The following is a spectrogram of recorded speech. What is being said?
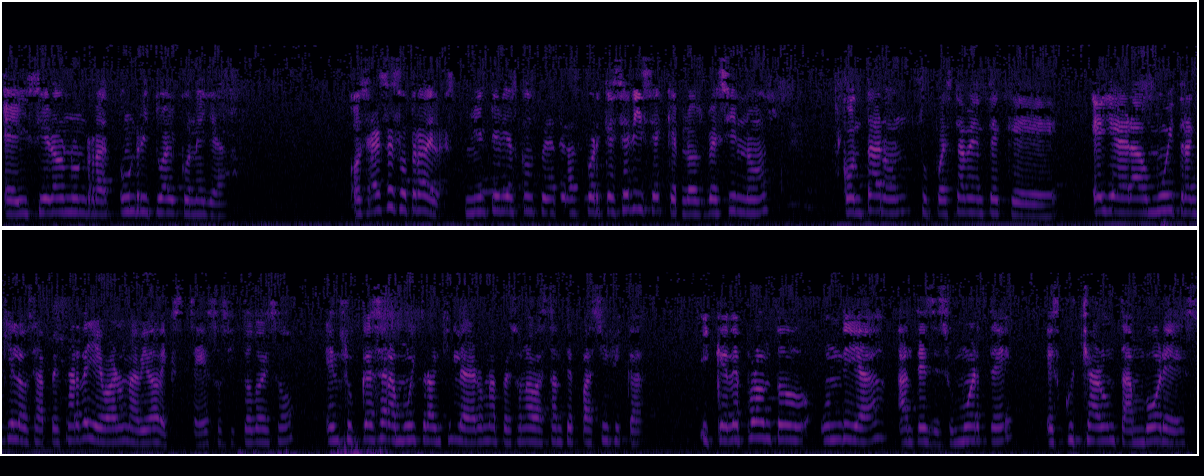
e hicieron un, ra- un ritual con ella. O sea, esa es otra de las mil teorías conspirativas, porque se dice que los vecinos contaron supuestamente que ella era muy tranquila, o sea, a pesar de llevar una vida de excesos y todo eso, en su casa era muy tranquila, era una persona bastante pacífica y que de pronto un día antes de su muerte escucharon tambores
